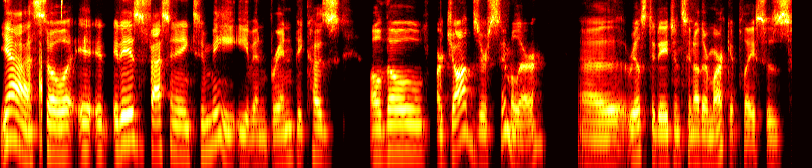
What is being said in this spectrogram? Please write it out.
Yeah, so it, it is fascinating to me, even, Bryn, because – although our jobs are similar, uh, real estate agents in other marketplaces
